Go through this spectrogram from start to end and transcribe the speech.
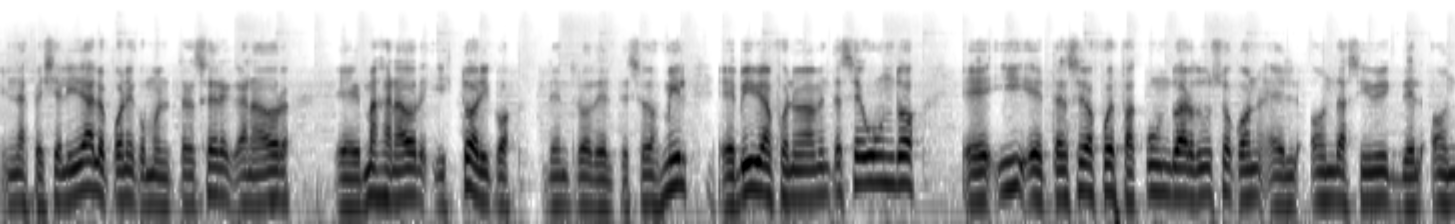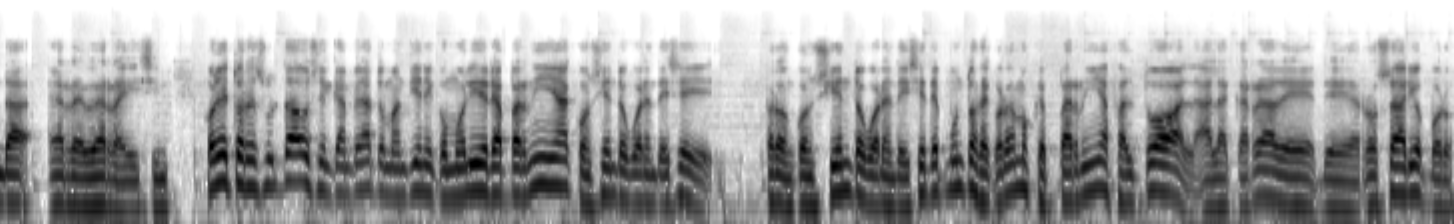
en la especialidad. Lo pone como el tercer ganador, eh, más ganador histórico dentro del TC2000. Eh, Vivian fue nuevamente segundo eh, y tercero fue Facundo Arduzo con el Honda Civic del Honda RB Racing. Con estos resultados el campeonato mantiene como líder a Pernilla con 146 perdón, con 147 puntos. Recordemos que Pernilla faltó a, la carrera de Rosario por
